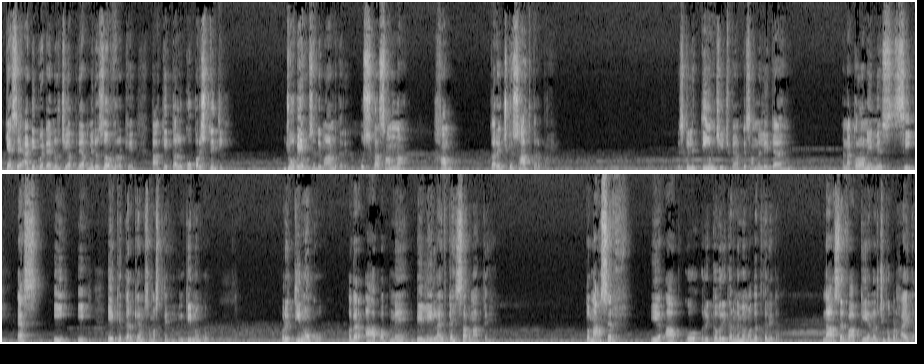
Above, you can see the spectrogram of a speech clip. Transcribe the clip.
कैसे एडिक्वेट एनर्जी अपने आप में रिज़र्व रखें ताकि कल को परिस्थिति, जो भी हमसे डिमांड करे, उसका सामना हम करेज के साथ कर पाए। इसके लिए तीन चीज़ मैं आपके सामने लेके आया हूँ। अक्रॉनिम इज़ सी एस ई ई एक एक करके हम समझते हैं इन तीनों को। और ये तीनों को अगर आप अपने डेली लाइफ का हिस्सा बनाते हैं तो ना सिर्फ़ ये आपको रिकवरी करने में मदद करेगा, ना सिर्फ़ आपकी एनर्जी को बढ़ाएगा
